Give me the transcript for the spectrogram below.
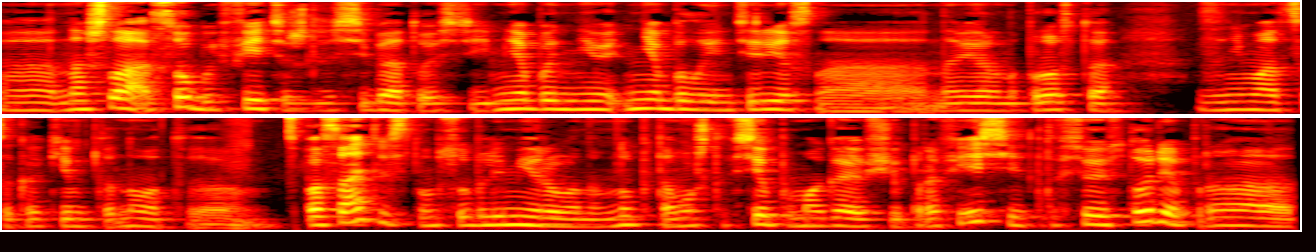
э, нашла особый фетиш для себя. То есть и мне бы не, не было интересно, наверное, просто заниматься каким-то ну, вот, э, спасательством сублимированным, ну, потому что все помогающие профессии, это все история про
